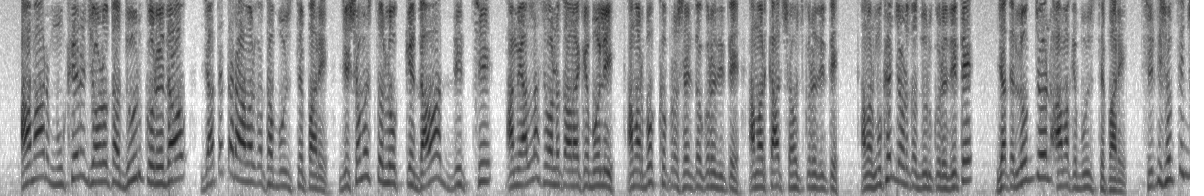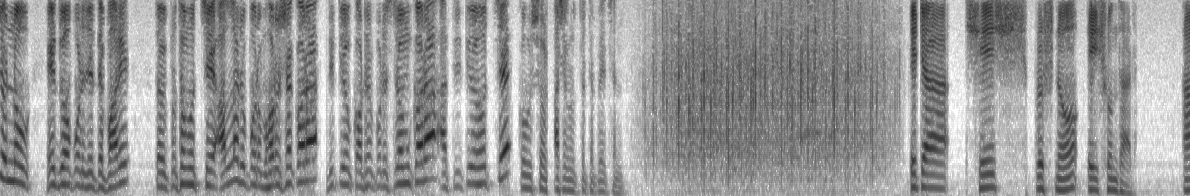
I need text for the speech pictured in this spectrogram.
আমার মুখের জড়তা দূর করে দাও, যাতে তারা আমার কথা বুঝতে পারে। যে সমস্ত লোককে দাওয়াত দিচ্ছে, আমি আল্লাহ সুবাহকে বলি, আমার বক্ষ প্রসারিত করে দিতে, আমার কাজ সহজ করে দিতে, আমার মুখের জড়তা দূর করে দিতে, যাতে লোকজন আমাকে বুঝতে পারে। স্মৃতিশক্তির জন্য এই দোয়া পড়ে যেতে পারে। তবে প্রথম হচ্ছে আল্লাহর উপর ভরসা করা, দ্বিতীয় কঠোর পরিশ্রম করা, আর তৃতীয় হচ্ছে কৌশল। আশা করি উত্তরটা পেয়েছেন। এটা শেষ প্রশ্ন এই সন্ধ্যার।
